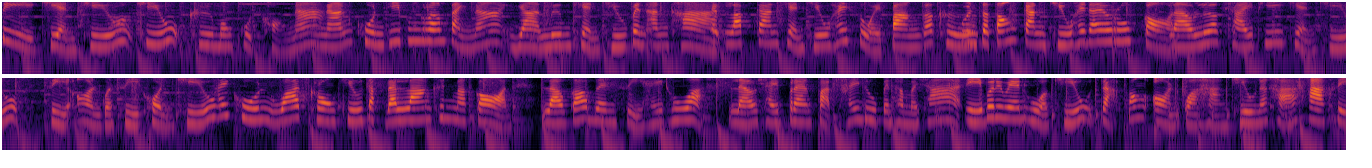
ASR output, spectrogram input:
สี่ 4 เขียนคิ้ว คิ้วคือมงกุฎของหน้า นั้นคุณที่เพิ่งเริ่มแต่งหน้า อย่าลืมเขียนคิ้วเป็นอันขาด เคล็ดลับการเขียนคิ้วให้สวยปังก็คือ คุณจะต้องกันคิ้วให้ได้รูปก่อน แล้วเลือกใช้ที่เขียนคิ้ว สีอ่อนกว่าสีขนคิ้ว ให้คุณวาดโครงคิ้วจากด้านล่างขึ้นมาก่อน แล้วก็เบลนสีให้ทั่ว แล้วใช้แปรงปัดให้ดูเป็นธรรมชาติ สีบริเวณหัวคิ้วจะต้องอ่อนกว่าหางคิ้วนะคะ หากสี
